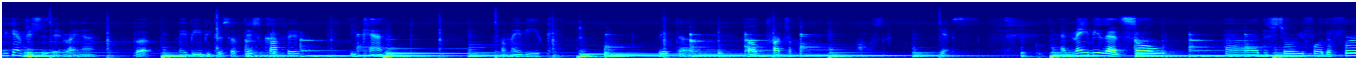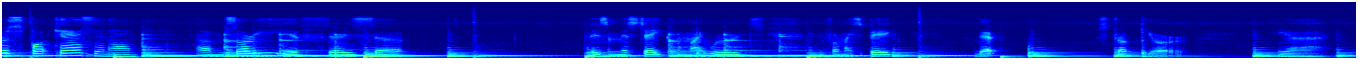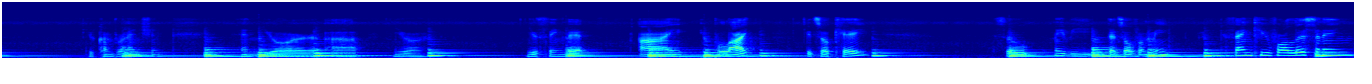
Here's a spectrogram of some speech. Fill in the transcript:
You can visit it right now but maybe because of this COVID you can't. Or maybe you can with the health protocol. Yes. And maybe that's all story for the first podcast and um, i'm sorry if there's uh, there's a mistake from my words and for my speak that struck your yeah your comprehension and your uh, your you think that I impolite it's okay. So maybe that's all from me. Thank you for listening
